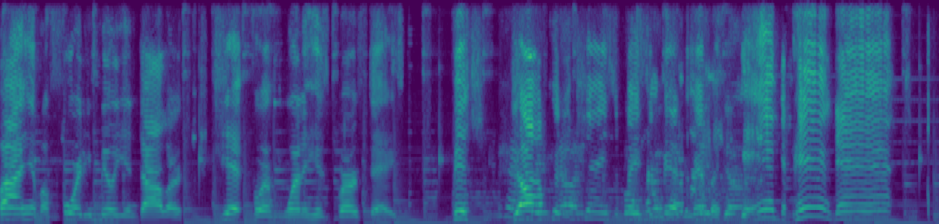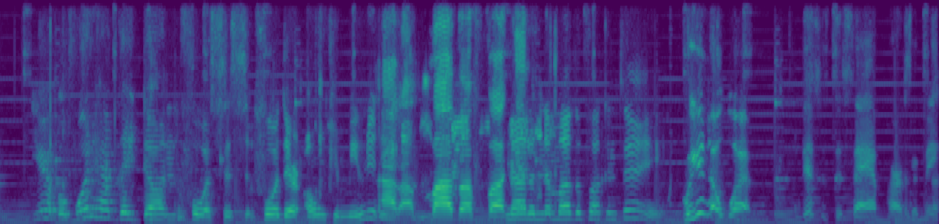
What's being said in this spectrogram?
buying him a $40 million jet for one of his birthdays. Bitch, y'all could have changed the face of America. Remember, you're independent. Yeah, but what have they done for soc- for their own community? Not a motherfucking. Not a n- motherfucking thing. Well, you know what? This is the sad part for me.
